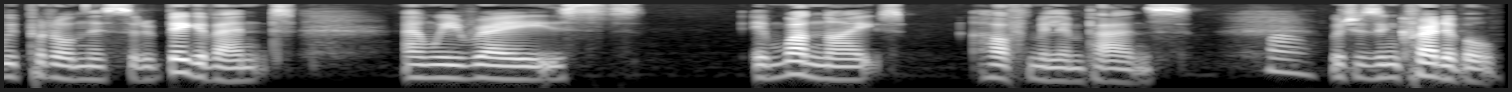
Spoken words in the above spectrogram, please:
we put on this sort of big event, and we raised in one night half a million pounds, which was incredible.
